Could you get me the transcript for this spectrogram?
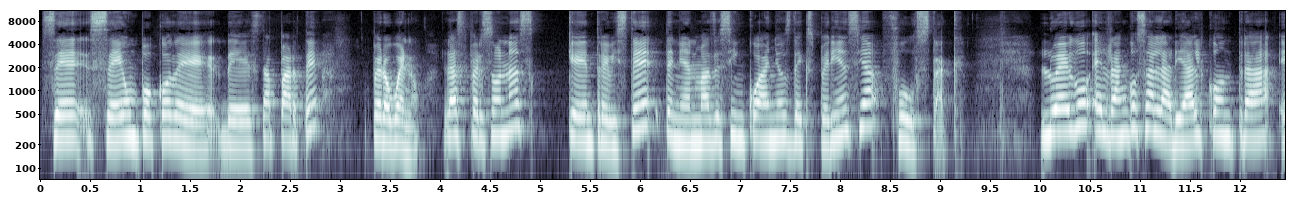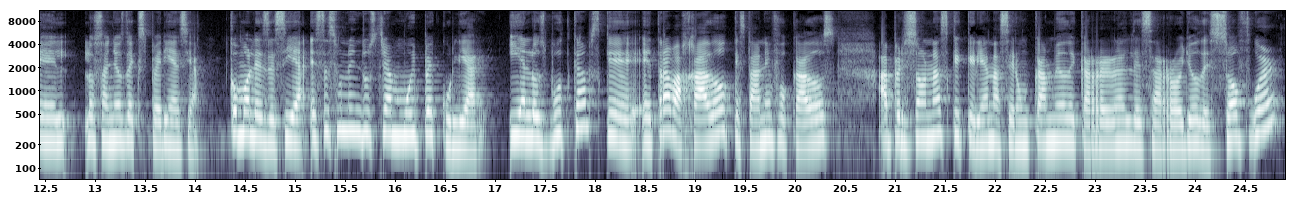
sé, sé un poco de, de esta parte, pero bueno, las personas que entrevisté tenían más de cinco años de experiencia full stack. Luego, el rango salarial contra los años de experiencia. Como les decía, esta es una industria muy peculiar y en los bootcamps que he trabajado, que están enfocados a personas que querían hacer un cambio de carrera en el desarrollo de software,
